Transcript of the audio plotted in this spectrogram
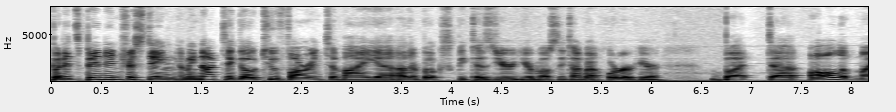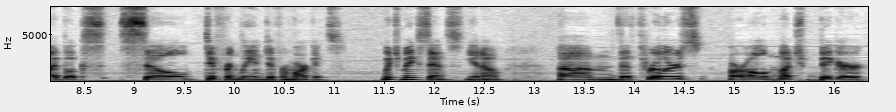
But it's been interesting. I mean, not to go too far into my uh, other books because you're you're mostly talking about horror here, but uh, all of my books sell differently in different markets, which makes sense. You know, um, the thrillers are all much bigger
